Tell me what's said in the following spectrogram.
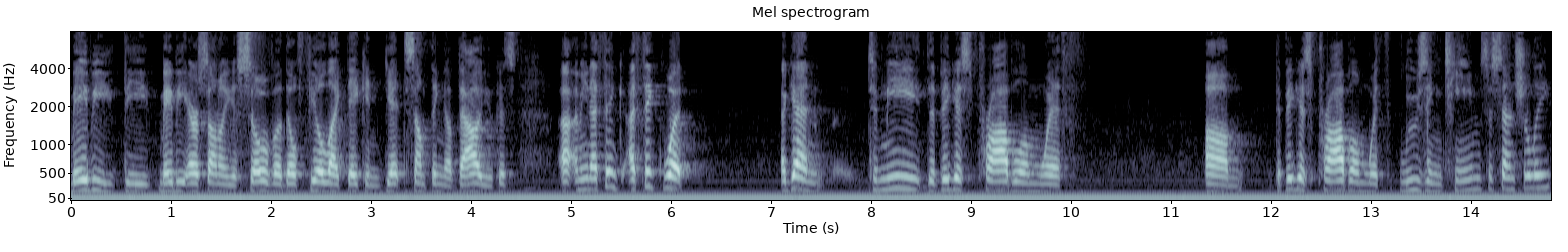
maybe the maybe Ersan Ilyasova, they'll feel like they can get something of value. Because uh, I mean, I think I think what again to me the biggest problem with um, the biggest problem with losing teams essentially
